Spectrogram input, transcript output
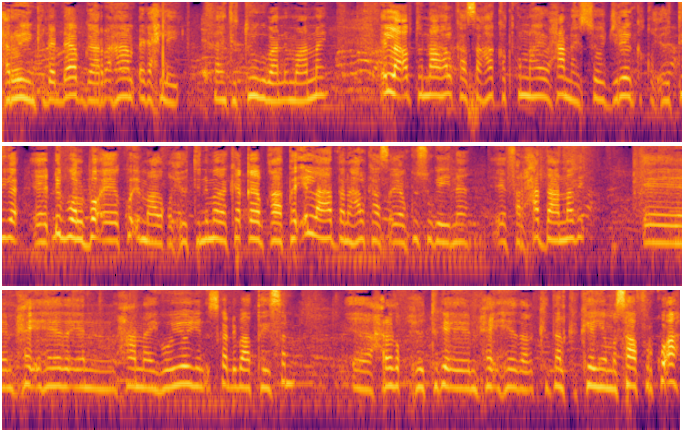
xarooyinka dhadhaab gaar ahaan dhagaxley. Naintituugi baan imaanay. Ilaa abtunaaw halkaasaan hakad ku nahay waxaan soo jireenka qaxootiga dhib walbo ee ku imaada qaxootinimada ka qayb qaatay. Ilaa haddana halkaas ayaan ku sugaynaa farxadaanadi maxay aheeda waxaan hooyooyin iska dhibaataysan. Xarada qaxootiga ee maxay aheeda dalka kenya masaafur ku ah.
